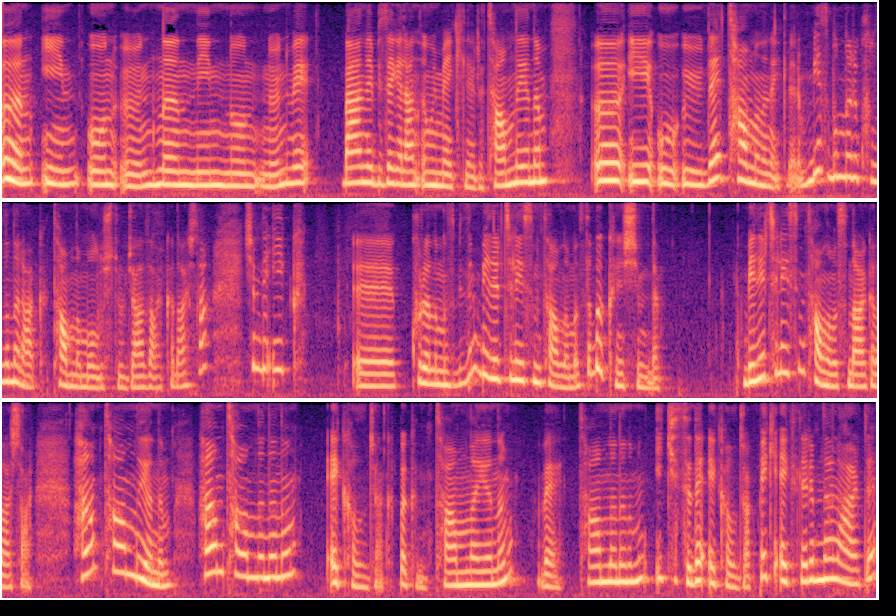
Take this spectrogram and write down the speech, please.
ın, in, un, ün, nın, nin, nun, nün ve ben ve bize gelen ım ekleri tamlayanım. I, i, u, ü de tamlanan eklerim. Biz bunları kullanarak tamlama oluşturacağız arkadaşlar. Şimdi ilk e, kuralımız bizim belirtili isim tamlaması. Bakın şimdi. Belirtili isim tamlamasında arkadaşlar hem tamlayanım hem tamlananım ek alacak. Bakın tamlayanım ve tamlananımın ikisi de ek alacak. Peki eklerim nelerdi?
